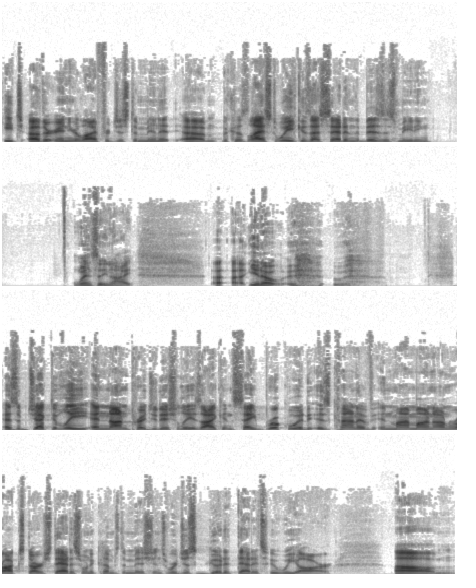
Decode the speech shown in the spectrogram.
each other in your life for just a minute. Um, because last week, as I said in the business meeting Wednesday night, uh, uh you know, as objectively and non prejudicially as I can say, Brookwood is kind of, in my mind, on rock star status when it comes to missions. We're just good at that, it's who we are. Um,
